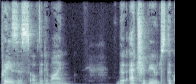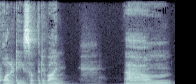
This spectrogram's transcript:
praises of the divine, the attributes, the qualities of the divine. Um,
